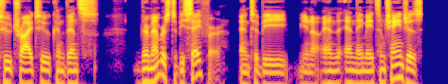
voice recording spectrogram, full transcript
to try to convince their members to be safer and to be, you know, and, and they made some changes.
